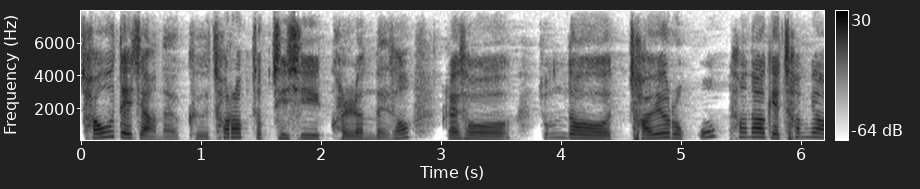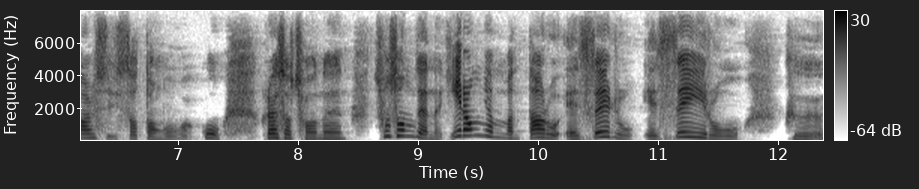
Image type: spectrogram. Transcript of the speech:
좌우되지 않아요. 그 철학적 지식 관련돼서. 그래서 좀 더 자유롭고 편하게 참여할 수 있었던 것 같고, 그래서 저는 초성제는 1학년만 따로 에세이로, 에세이로 그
